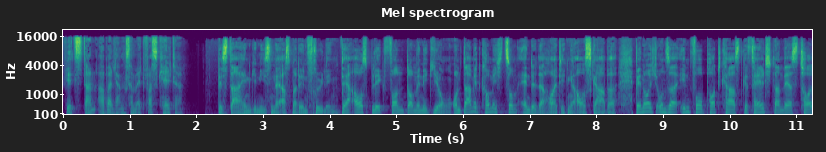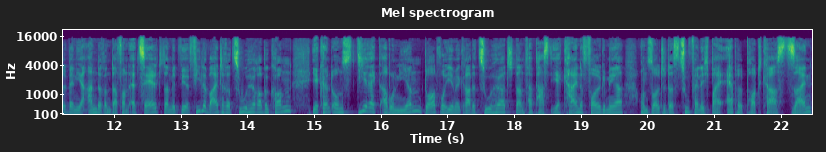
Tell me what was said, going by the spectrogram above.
wird's dann aber langsam etwas kälter. Bis dahin genießen wir erstmal den Frühling. Der Ausblick von Dominik Jung. Und damit komme ich zum Ende der heutigen Ausgabe. Wenn euch unser Info-Podcast gefällt, dann wäre es toll, wenn ihr anderen davon erzählt, damit wir viele weitere Zuhörer bekommen. Ihr könnt uns direkt abonnieren, dort wo ihr mir gerade zuhört, dann verpasst ihr keine Folge mehr. Und sollte das zufällig bei Apple Podcasts sein,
